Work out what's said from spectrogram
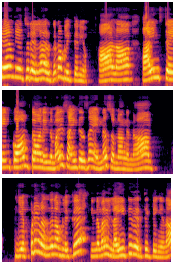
வேவ் நேச்சர் எல்லாம் இருக்குன்னு நம்மளுக்கு தெரியும். ஆனா ஐன்ஸ்டைன் காம்டான் இந்த மாதிரி சயின்டிஸ்ட் தான் என்ன சொன்னாங்கன்னா எப்படி வந்து நம்மளுக்கு இந்த மாதிரி லைட்டுன்னு எடுத்துக்கிட்டிங்கன்னா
